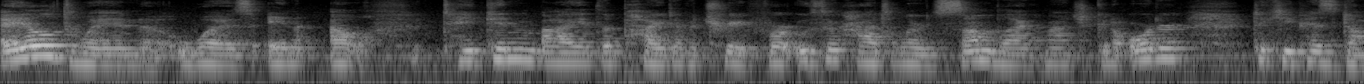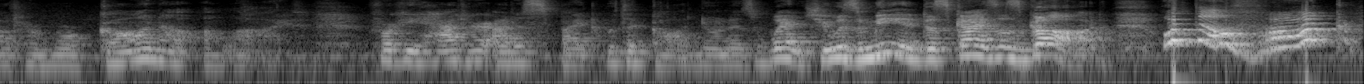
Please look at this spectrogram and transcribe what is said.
Ealdwin was an elf taken by the height of a tree, for Uther had to learn some black magic in order to keep his daughter Morgana alive for he had her out of spite with a god known as Wench. It was me in disguise as God. What the fuck?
